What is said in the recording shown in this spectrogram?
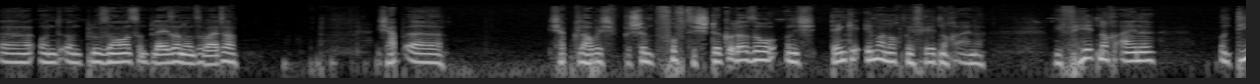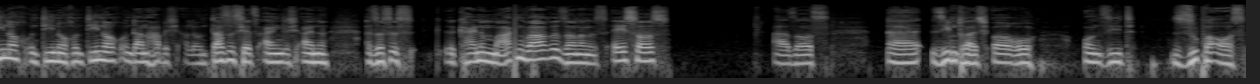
äh, und, und Blousons und Blazern und so weiter. Ich habe, äh, ich habe, glaube ich, bestimmt 50 Stück oder so und ich denke immer noch, mir fehlt noch eine. Mir fehlt noch eine und die noch und die noch und die noch und dann habe ich alle. Und das ist jetzt eigentlich eine, also es ist keine Markenware, sondern es ist ASOS Asos, äh, 37 Euro und sieht super aus.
